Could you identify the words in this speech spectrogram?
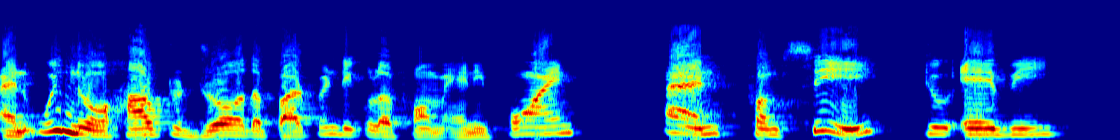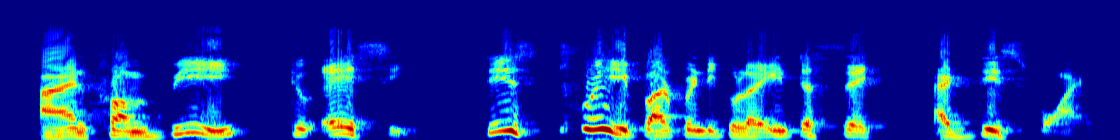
and we know how to draw the perpendicular from any point and from C to AB and from B to AC. These three perpendicular intersect at this point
